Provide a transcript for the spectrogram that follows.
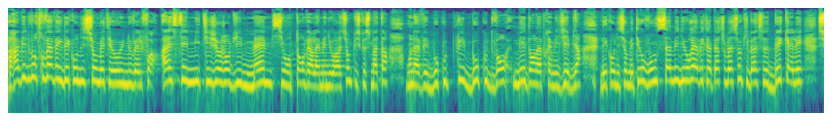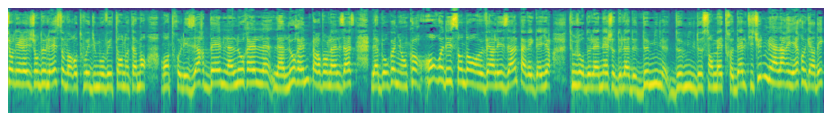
Ravi de vous retrouver avec des conditions météo une nouvelle fois assez mitigées aujourd'hui, même si on tend vers l'amélioration, puisque ce matin on avait beaucoup de pluie, beaucoup de vent, mais dans l'après-midi, eh bien, les conditions météo vont s'améliorer avec la perturbation qui va se décaler sur les régions de l'Est. On va retrouver du mauvais temps, notamment entre les Ardennes, la Lorraine, la Lorraine, pardon, l'Alsace, la Bourgogne, encore en redescendant euh, vers les Alpes, avec d'ailleurs toujours de la neige au-delà de 2000-2200 mètres d'altitude. Mais à l'arrière, regardez,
